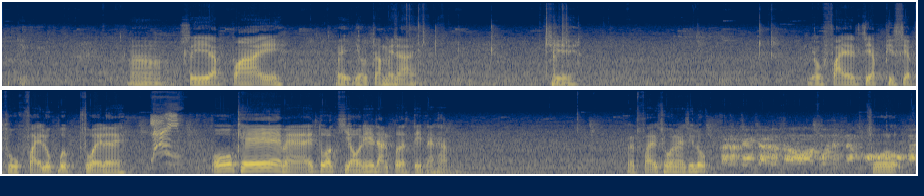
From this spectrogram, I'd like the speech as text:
พลาสติกอ่าเสียบไฟ เฮ้ย เดี๋ยวจำไม่ได้ โอเค เดี๋ยวไฟเสียบผิดเสียบถูกไฟลุกบึบซวยเลย โอเคแหมไอตัวเขียวนี่ดันเปิดติดนะครับ เปิดไฟโชว์หน่อยสิลูก โชว์ไฟ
